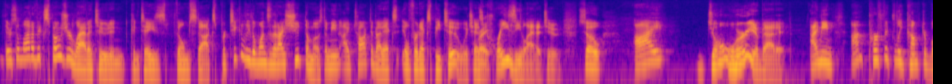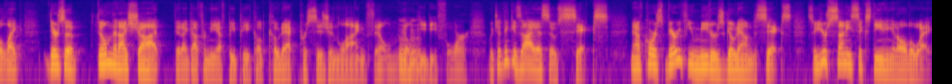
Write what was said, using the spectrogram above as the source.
there's a lot of exposure latitude in Conte's film stocks, particularly the ones that I shoot the most. I mean, I talked about X, Ilford XP2, which has Right. crazy latitude. So I don't worry about it. I mean, I'm perfectly comfortable. Like, there's a film that I shot that I got from the FPP called Kodak Precision Line Film LPD4, which I think is ISO 6. Now, of course, very few meters go down to 6. So you're sunny 16ing it all the way.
